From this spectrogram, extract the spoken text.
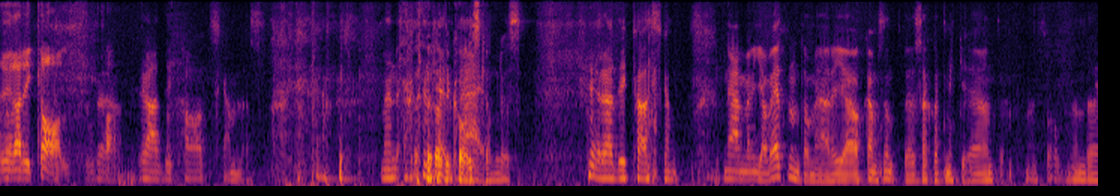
Du är radikal. Det är Fan. Radikalt skamlös. Men... Radikal skamlös. Radikalt skam. Nej men jag vet inte om jag är det. Jag skäms inte särskilt mycket. Jag är inte. Men, så, men det...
